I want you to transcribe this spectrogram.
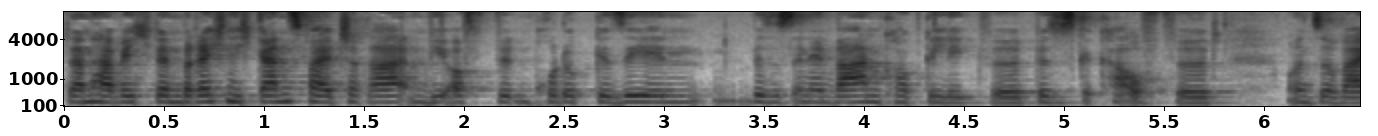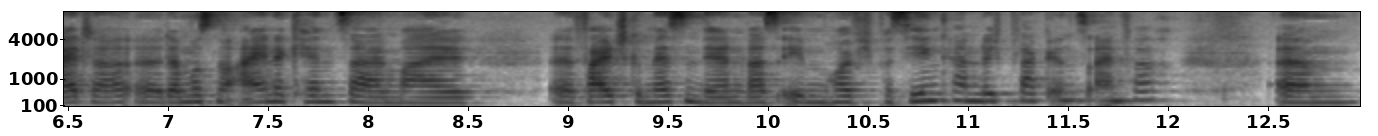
dann habe ich, dann berechne ich ganz falsche Raten, wie oft wird ein Produkt gesehen, bis es in den Warenkorb gelegt wird, bis es gekauft wird und so weiter. Äh, da muss nur eine Kennzahl mal äh, falsch gemessen werden, was eben häufig passieren kann durch Plugins einfach. Ähm,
